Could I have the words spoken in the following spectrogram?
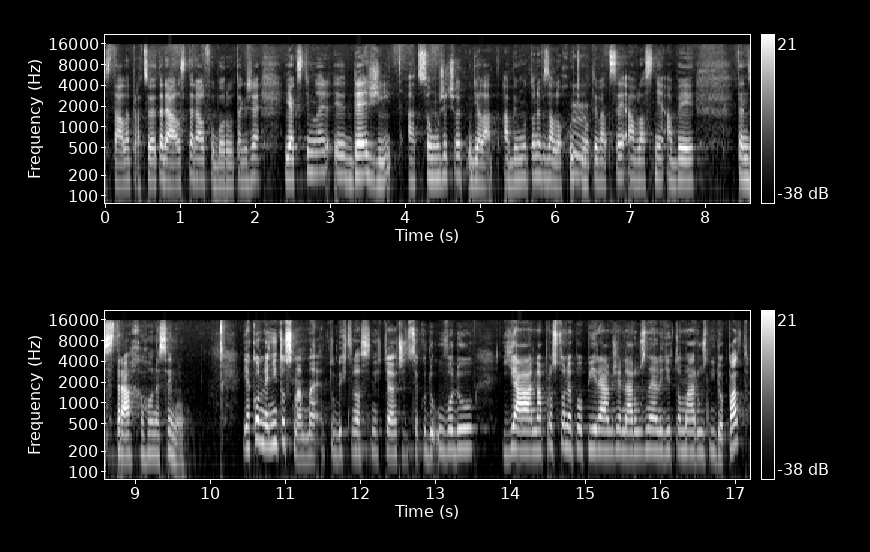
stále pracujete dál, jste dál v oboru, takže jak s tímhle jde žít a co může člověk udělat, aby mu to nevzalo chuť, hmm. motivaci a vlastně, aby ten strach ho nesejmul? Jako není to snadné, to bych vlastně chtěla říct jako do úvodu. Já naprosto nepopírám, že na různé lidi to má různý dopad.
